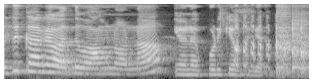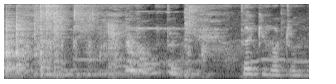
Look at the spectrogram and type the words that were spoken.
எதுக்காக வந்து வாங்கினோன்னா இவனுக்கு பிடிக்க பிடிக்காது தூக்கி போட்டுருவோம்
